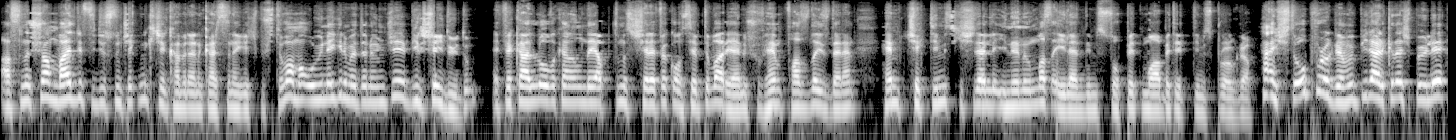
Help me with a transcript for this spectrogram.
Aslında şu an Wild videosunu çekmek için kameranın karşısına geçmiştim ama oyuna girmeden önce bir şey duydum. Efe Karlıova kanalında yaptığımız şerefe konsepti var ya yani şu hem fazla izlenen hem çektiğimiz kişilerle inanılmaz eğlendiğimiz sohbet muhabbet ettiğimiz program. Ha işte o programı bir arkadaş böyle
